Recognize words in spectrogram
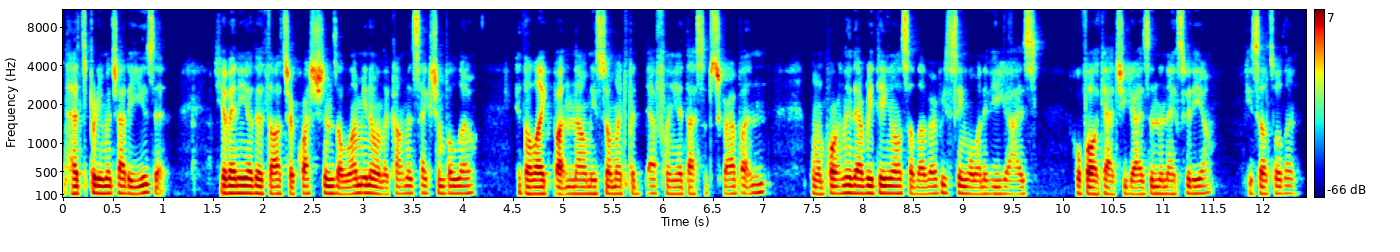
that's pretty much how to use it. If you have any other thoughts or questions, let me know in the comment section below. Hit the like button, that would mean so much, but definitely hit that subscribe button. More importantly than everything else, I love every single one of you guys. Hopefully I'll catch you guys in the next video. Peace out till then.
